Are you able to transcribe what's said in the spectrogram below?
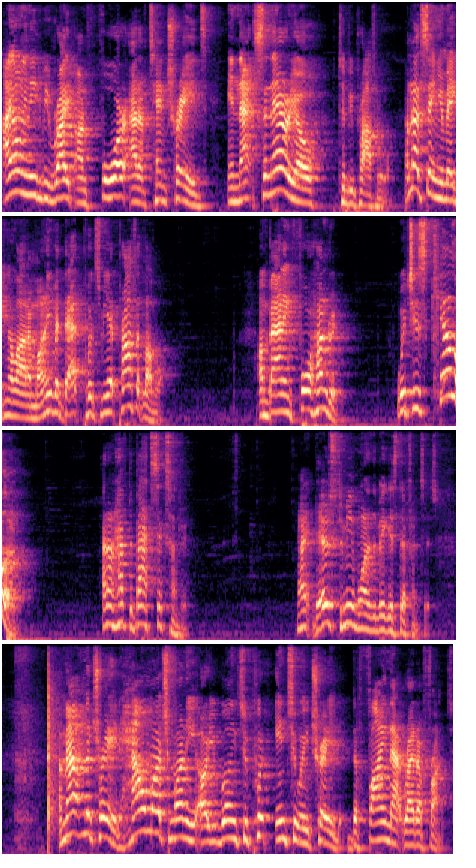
I only need to be right on four out of 10 trades in that scenario to be profitable. I'm not saying you're making a lot of money, but that puts me at profit level. I'm batting 400, which is killer. I don't have to bat 600. Right? There's to me one of the biggest differences. Amount in the trade. How much money are you willing to put into a trade? Define that right up front.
